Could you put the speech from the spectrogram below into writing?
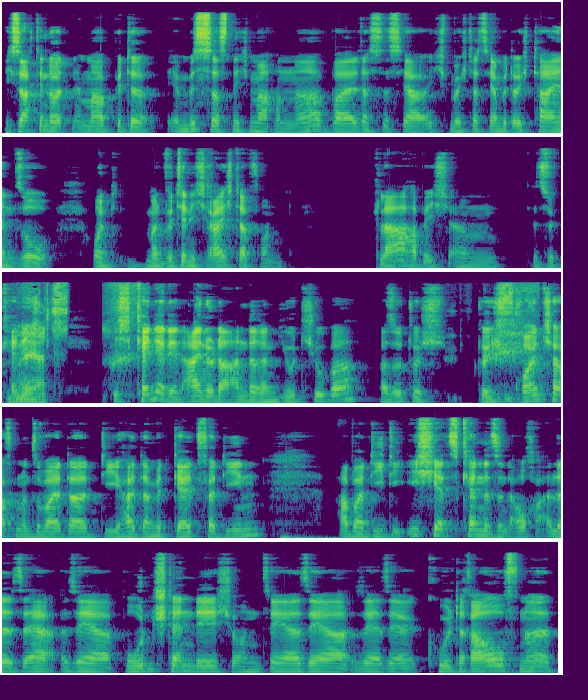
ich sage den Leuten immer, bitte, ihr müsst das nicht machen, ne? weil das ist ja, ich möchte das ja mit euch teilen, so. Und man wird ja nicht reich davon. Klar habe ich, ähm, also kenne naja. ich ich kenne ja den einen oder anderen YouTuber, also durch, durch Freundschaften und so weiter, die halt damit Geld verdienen. Aber die, die ich jetzt kenne, sind auch alle sehr, sehr bodenständig und sehr, sehr, sehr, sehr cool drauf. Ne?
